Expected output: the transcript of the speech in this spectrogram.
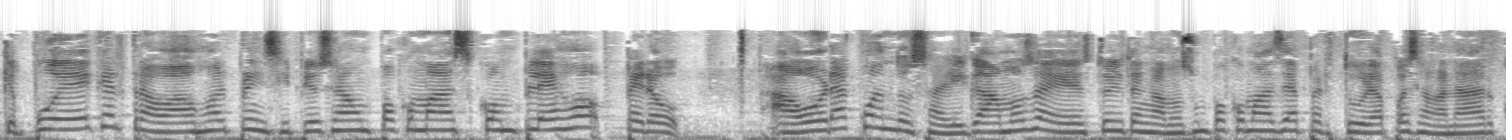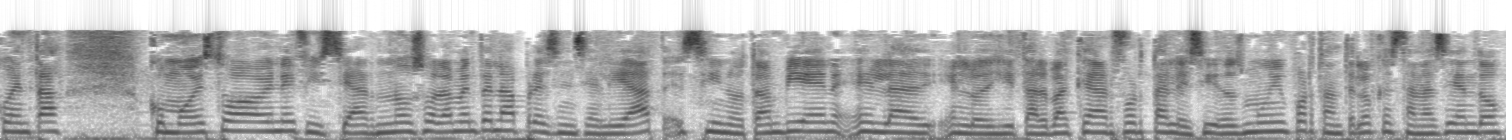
que puede que el trabajo al principio sea un poco más complejo, pero ahora cuando salgamos de esto y tengamos un poco más de apertura, pues se van a dar cuenta cómo esto va a beneficiar no solamente en la presencialidad, sino también en, la, en lo digital va a quedar fortalecido. Es muy importante lo que están haciendo.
